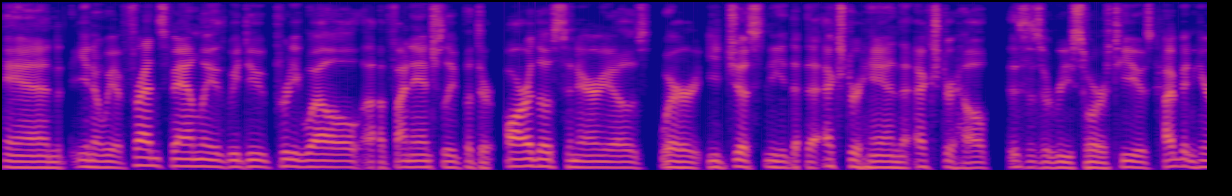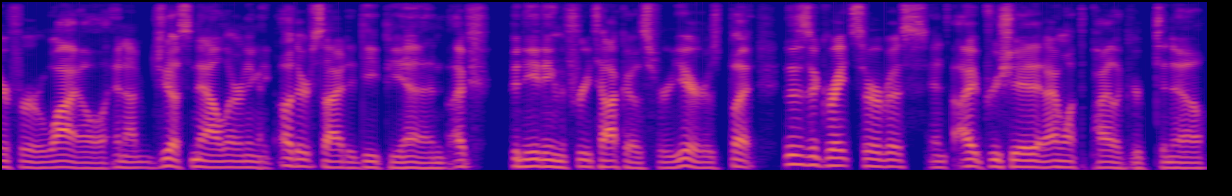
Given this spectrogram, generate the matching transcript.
And, you know, we have friends, families, we do pretty well uh, financially, but there are those scenarios where you just need the, the, extra hand, the extra help. This is a resource to use. I've been here for a while and I'm just now learning the other side of DPN. I've been eating the free tacos for years, but this is a great service and I appreciate it. I want the pilot group to know.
